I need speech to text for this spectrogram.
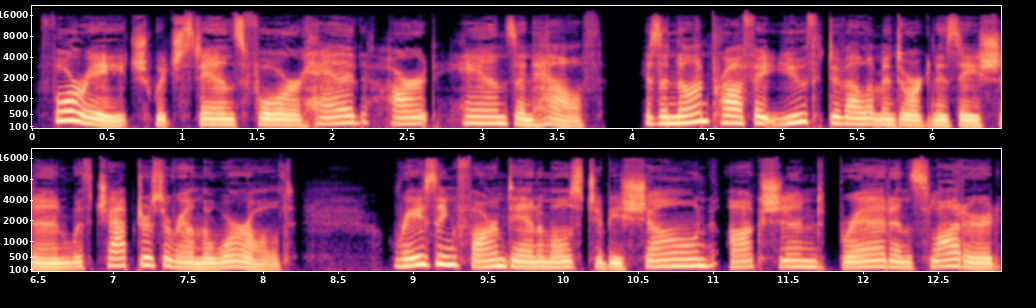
4 H, which stands for Head, Heart, Hands, and Health, is a nonprofit youth development organization with chapters around the world. Raising farmed animals to be shown, auctioned, bred, and slaughtered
